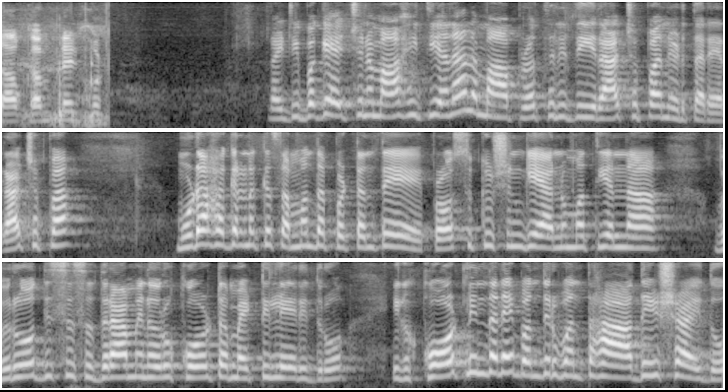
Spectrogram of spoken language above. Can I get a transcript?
ನಾವು ಕಂಪ್ಲೇಂಟ್ ಕೊಟ್ಟು ರೈಟ್, ಈ ಬಗ್ಗೆ ಹೆಚ್ಚಿನ ಮಾಹಿತಿಯನ್ನ ನಮ್ಮ ಪ್ರತಿನಿಧಿ ರಾಜಪ್ಪ ನೀಡ್ತಾರೆ. ರಾಜಪ್ಪ ಮೂಡ ಹಗರಣಕ್ಕೆ ಸಂಬಂಧಪಟ್ಟಂತೆ ಪ್ರಾಸಿಕ್ಯೂಷನ್ಗೆ ಅನುಮತಿಯನ್ನು ವಿರೋಧಿಸಿ ಸಿದ್ದರಾಮಯ್ಯನವರು ಕೋರ್ಟ್ ಮೆಟ್ಟಿಲೇರಿದ್ರು. ಈಗ ಕೋರ್ಟ್ನಿಂದನೇ ಬಂದಿರುವಂತಹ ಆದೇಶ ಇದು.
